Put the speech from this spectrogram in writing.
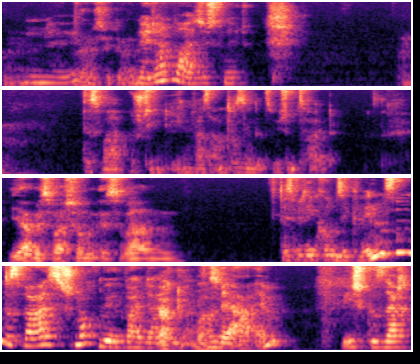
Mhm. Nö. Na, ist egal. Nee, dann weiß ich es nicht. Das war bestimmt irgendwas anderes in der Zwischenzeit. Ja, aber es war schon, es waren. Das mit den Konsequenzen, das weiß ich noch wie bei deinem, Ach, von der AM. Wie ich gesagt,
